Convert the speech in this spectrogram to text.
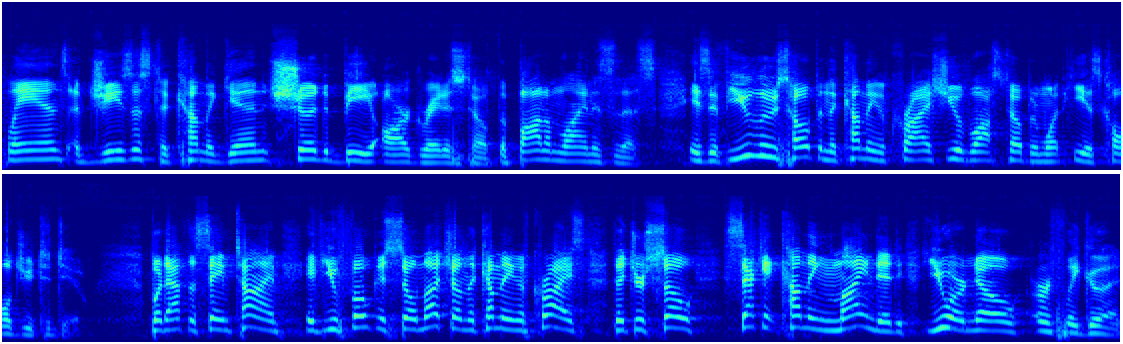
plans of Jesus to come again should be our greatest hope. The bottom line is this is if you lose hope in the coming of Christ, you have lost hope in what He has called you to do. But at the same time, if you focus so much on the coming of Christ that you're so second coming minded, you are no earthly good.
